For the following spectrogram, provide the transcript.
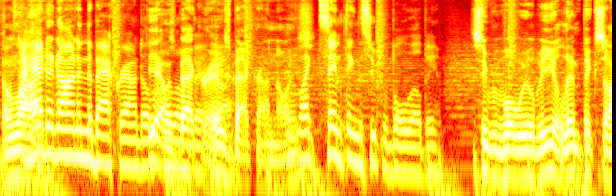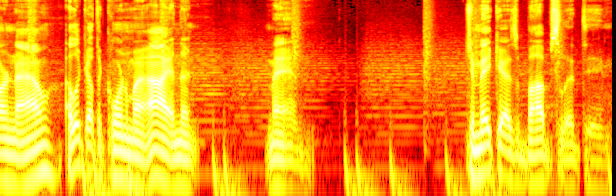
Don't lie. I had it on in the background. A, yeah, it was background. bit, It was background noise. Like same thing. The Super Bowl will be. Super Bowl will be. Olympics are now. I look out the corner of my eye and then, man, Jamaica has a bobsled team.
